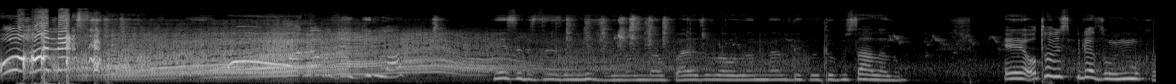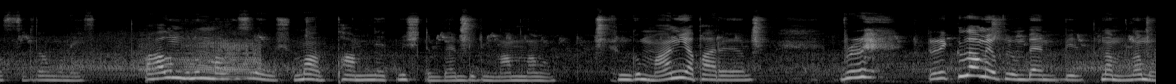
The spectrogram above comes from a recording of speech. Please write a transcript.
Oha Mercedes! Oo, araba zengin lan. Neyse biz zenginiz. Ondan da olanlar da otobüsü alalım. Ee, otobüs biraz oyunu mu kastırdı ama neyse. Bakalım bunun markası neymiş? Man tahmin etmiştim ben bilmem anlamam. Çünkü man yaparım. Bre reklam yapıyorum ben bir nam namım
